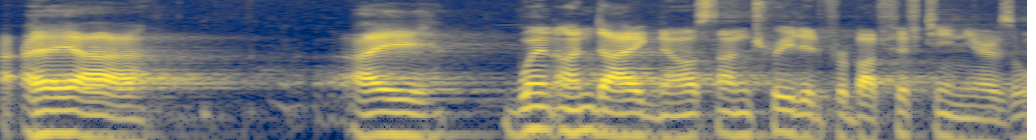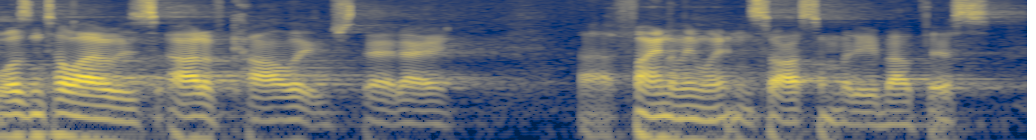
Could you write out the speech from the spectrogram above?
I, uh, I went undiagnosed, untreated for about 15 years. It wasn't until I was out of college that I uh, finally went and saw somebody about this.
